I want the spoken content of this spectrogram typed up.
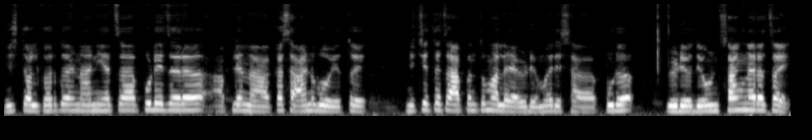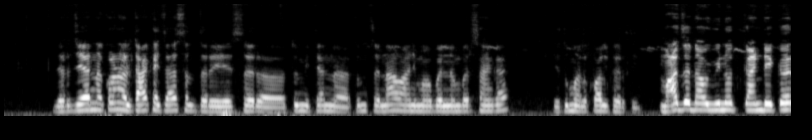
इन्स्टॉल करतोय. आणि याचा पुढे जर आपल्याला कसा अनुभव येतोय निश्चितच आपण तुम्हाला या व्हिडिओमध्ये सा पुढं व्हिडिओ देऊन सांगणारच आहे. जर ज्यांना कोणाला टाकायचं असेल तर हे सर तुम्ही त्यांना तुमचं नाव आणि मोबाईल नंबर सांगा ते तुम्हाला कॉल करतील. माझं नाव विनोद कांडेकर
